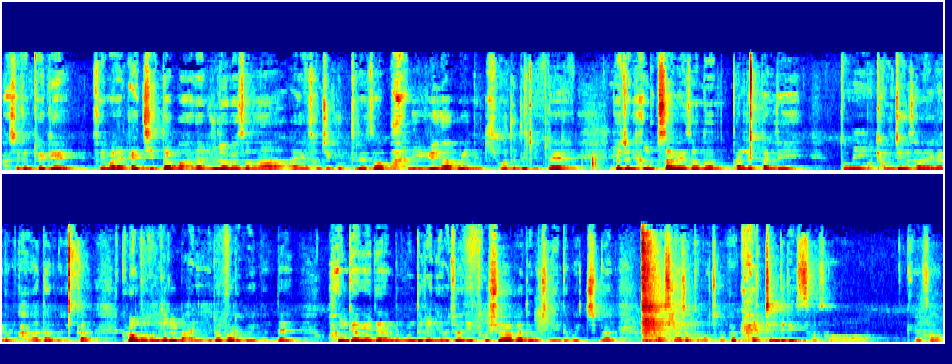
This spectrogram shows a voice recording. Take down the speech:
사실은 되게 소위 말하는 엣지 있다고 하는 유럽에서나 아니면 선진국들에서 많이 유행하고 있는 키워드들인데 네. 여전히 한국 사회에서는 빨리빨리 또 네. 뭐 경쟁 사회가 너무 강하다 보니까 그런 부분들을 많이 잃어버리고 있는데 환경에 대한 부분들은 여전히 도시화가 되고 진행되고 있지만 말씀하셨던 것처럼 그 갈증들이 있어서 그래서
